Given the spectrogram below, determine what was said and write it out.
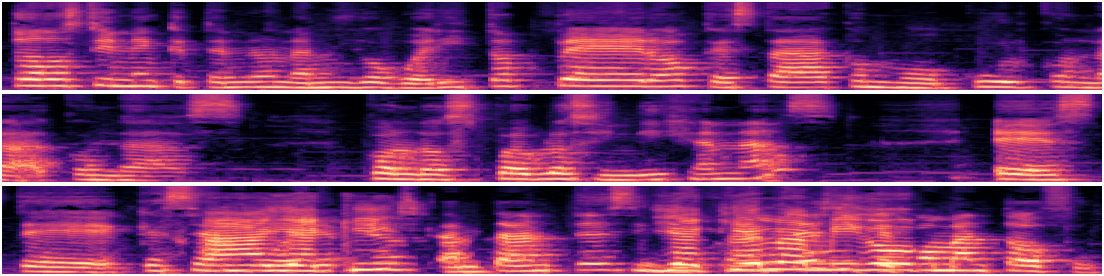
Todos tienen que tener un amigo güerito, pero que está como cool con la, con las, con los pueblos indígenas. Este, que sean Ah, y aquí- bohemios, cantantes y aquí el dibujantes y amigo- que coman tofu.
